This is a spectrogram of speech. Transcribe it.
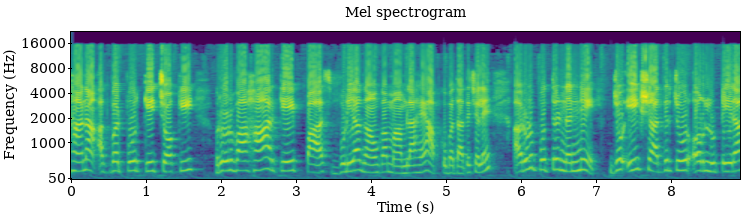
थाना अकबरपुर के चौकी रुरवाहार के पास बुढ़िया गाँव का मामला है। आपको बताते चले, अरुण पुत्र नन्हे, जो एक शातिर चोर और लुटेरा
